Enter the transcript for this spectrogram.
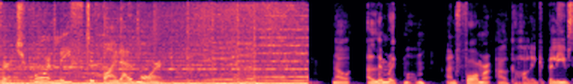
Search Ford Lease to find out more. Now, a Limerick mum and former alcoholic, believes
